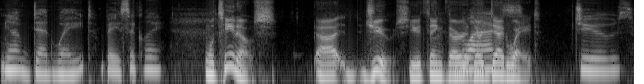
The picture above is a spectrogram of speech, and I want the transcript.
You know, dead weight, basically. Latinos, uh, Jews. You think they're Blacks, they're dead weight? Jews.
